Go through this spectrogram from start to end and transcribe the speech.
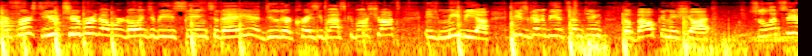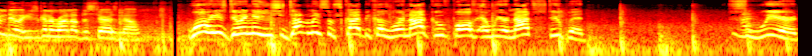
Our first YouTuber that we're going to be seeing today do their crazy basketball shots is Mibia. He's going to be attempting the balcony shot. So let's see him do it. He's going to run up the stairs now. While he's doing it, you should definitely subscribe because we're not goofballs and we are not stupid. This is weird.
